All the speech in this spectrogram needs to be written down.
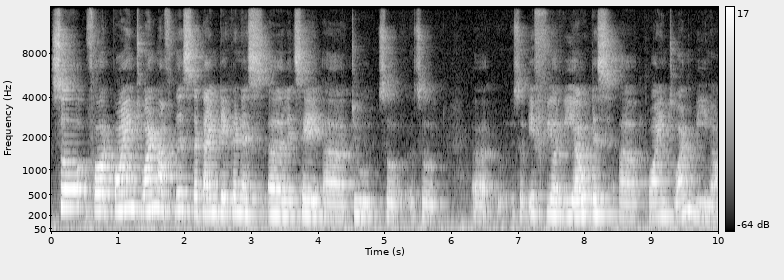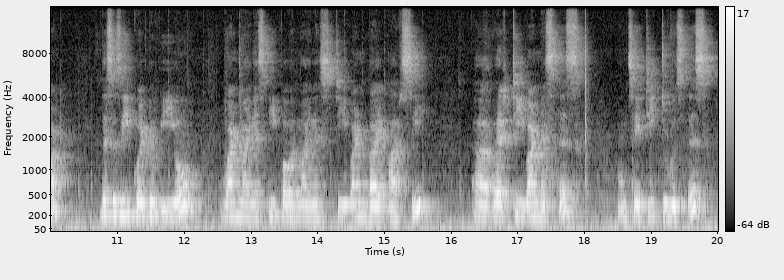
So for point 1 of this, the time taken is, uh, let's say, uh, 2, so, so uh, so if your V out is uh, 0.1 V naught, this is equal to VO 1 minus e power minus T1 by RC, uh, where T1 is this and say T2 is this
